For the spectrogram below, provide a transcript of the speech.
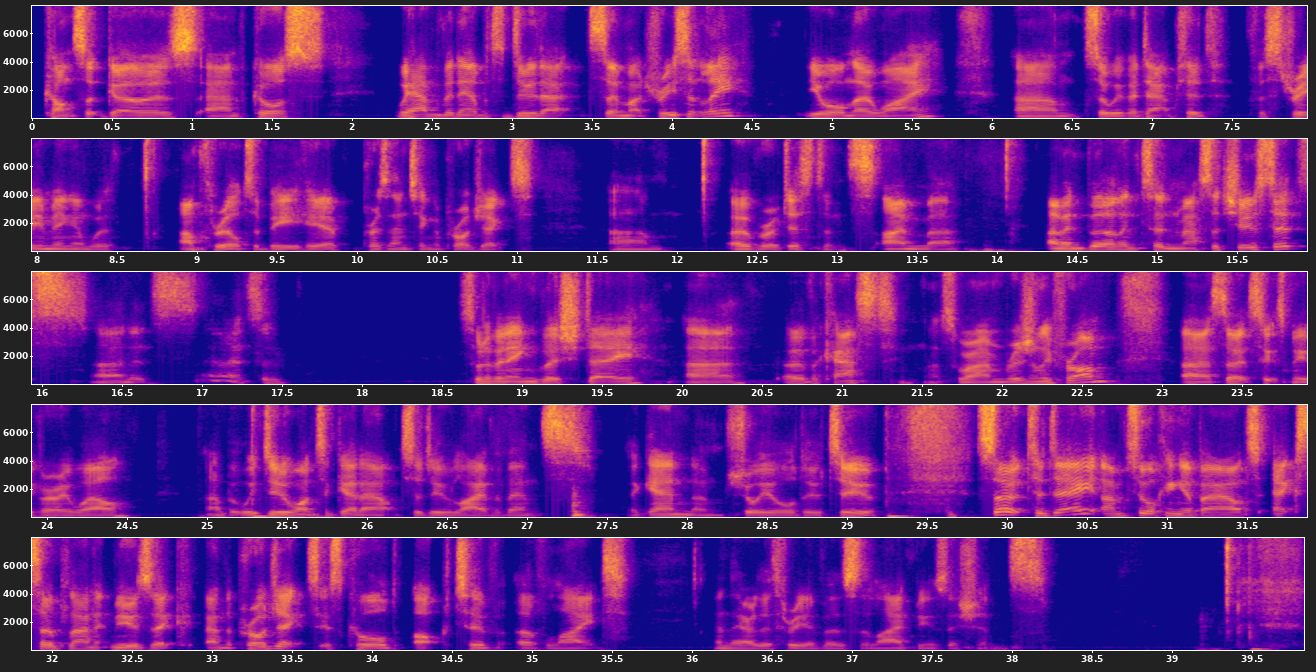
concert goers, and of course. We haven't been able to do that so much recently. You all know why. Um, so we've adapted for streaming, and I'm thrilled to be here presenting a project um, over a distance. I'm uh, I'm in Burlington, Massachusetts, and it's uh, it's a sort of an English day, uh, overcast. That's where I'm originally from, uh, so it suits me very well. Uh, but we do want to get out to do live events again. I'm sure you all do too. So today I'm talking about exoplanet music, and the project is called Octave of Light and there are the three of us, the live musicians.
